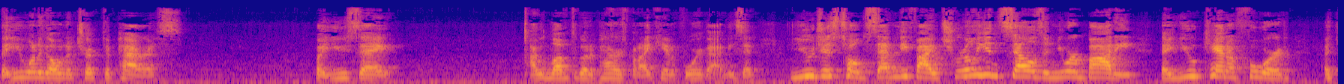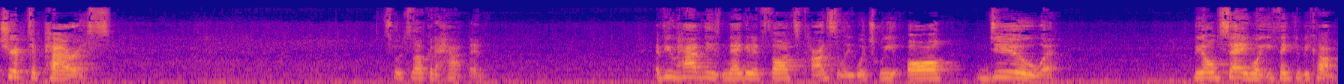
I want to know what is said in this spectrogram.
that you want to go on a trip to Paris, but you say, I would love to go to Paris, but I can't afford that. And he said, You just told 75 trillion cells in your body that you can't afford a trip to Paris. So it's not going to happen. If you have these negative thoughts constantly, which we all do, the old saying, what you think you become.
